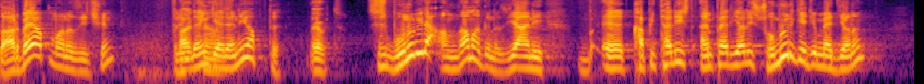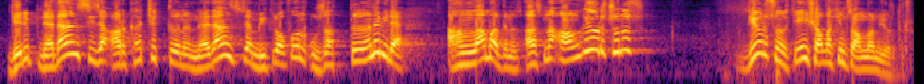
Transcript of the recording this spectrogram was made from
darbe yapmanız için elinden geleni yaptı. Evet. Siz bunu bile anlamadınız. Yani e, kapitalist, emperyalist, sömürgeci medyanın gelip neden size arka çıktığını, neden size mikrofon uzattığını bile anlamadınız. Aslında anlıyorsunuz. Diyorsunuz ki inşallah kimse anlamıyordur.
